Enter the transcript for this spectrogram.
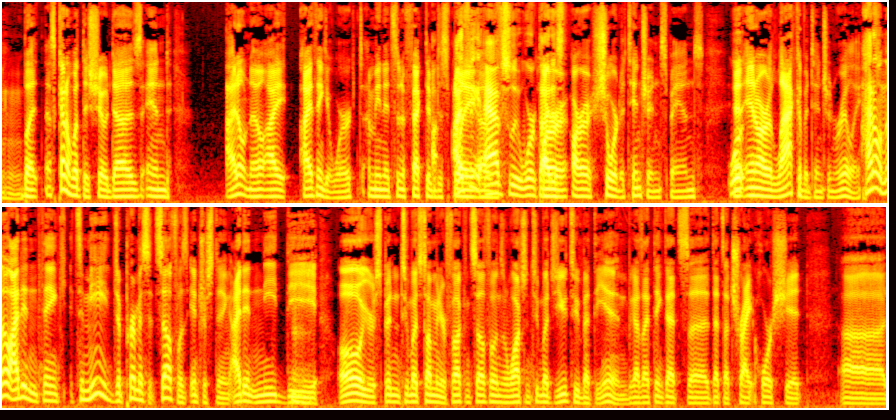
Mm-hmm. but that's kind of what this show does. And I don't know. I I think it worked. I mean, it's an effective display. I think it of absolutely worked. Our just our short attention spans Well- and, and our lack of attention, really. I don't know. I didn't think. To me, the premise itself was interesting. I didn't need the Mm-hmm. oh, you're spending too much time on your fucking cell phones and watching too much YouTube at the end because I think that's uh, that's a trite horseshit uh,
